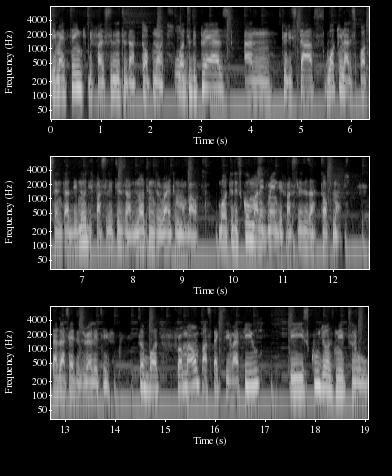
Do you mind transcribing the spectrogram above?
they might think the facilities are top notch Mm. but to the players and to the staffs working at the sports center they know the facilities are nothing to write home about but to the school management the facilities are top notch that's why i said it's relative so but from my own perspective i feel the school just need to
